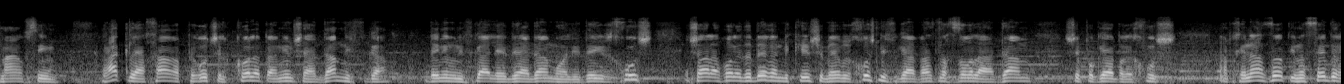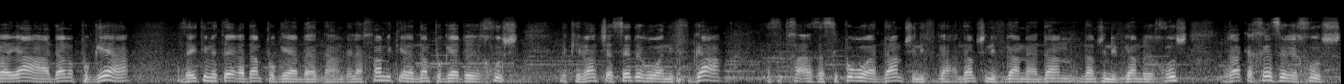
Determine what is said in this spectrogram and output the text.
מה עושים? רק לאחר הפירוט של כל הפעמים שהאדם נפגע, בין אם הוא נפגע על ידי אדם או על ידי רכוש, אפשר לעבור לדבר על מקרים שבהם רכוש נפגע ואז לחזור לאדם שפוגע ברכוש. מהבחינה הזאת, אם הסדר היה האדם הפוגע, אז הייתי מתאר אדם פוגע באדם, ולאחר מכן אדם פוגע ברכוש. וכיוון שהסדר הוא הנפגע, אז, אז הסיפור הוא אדם שנפגע, אדם שנפגע מאדם, אדם שנפגע ברכוש, ורק אחרי זה רכוש,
